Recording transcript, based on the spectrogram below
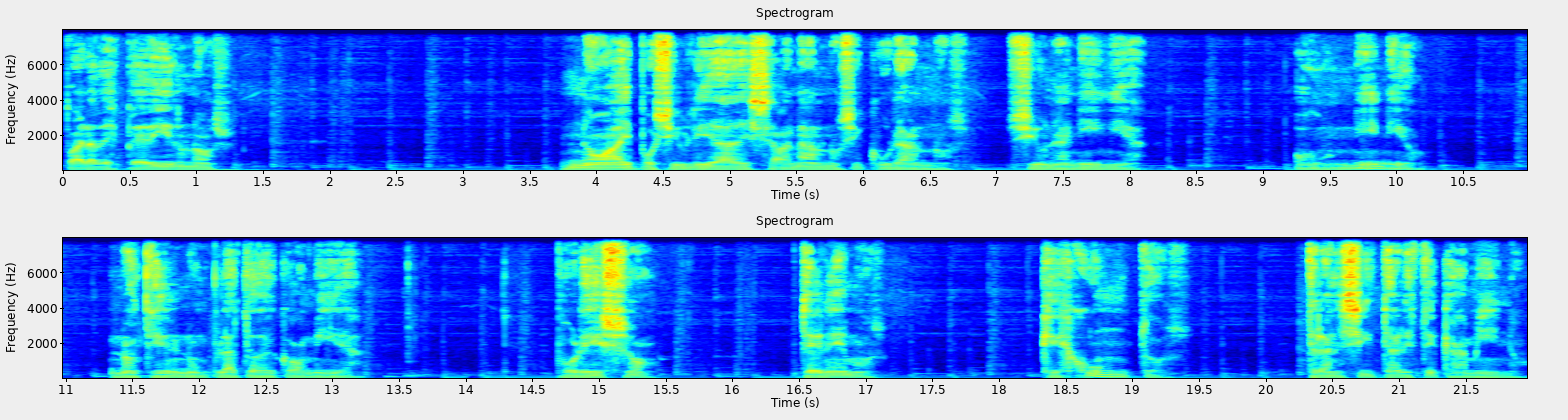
para despedirnos, no hay posibilidad de sanarnos y curarnos si una niña o un niño no tienen un plato de comida. Por eso tenemos que juntos transitar este camino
